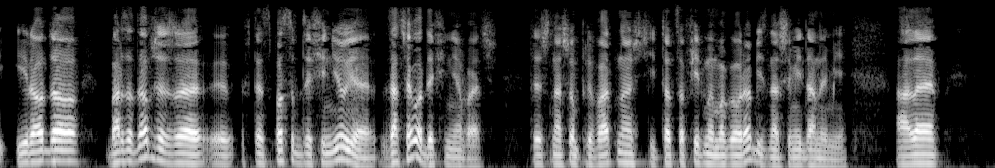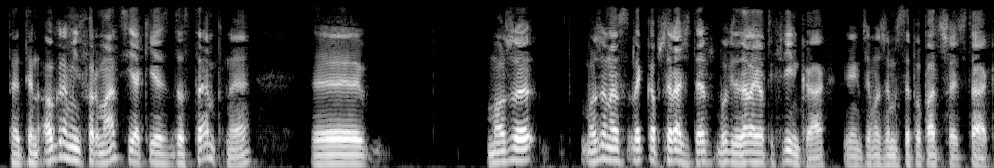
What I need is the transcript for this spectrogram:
i, i, RODO bardzo dobrze, że y, w ten sposób definiuje, zaczęło definiować też naszą prywatność i to, co firmy mogą robić z naszymi danymi. Ale ten, ten ogrom informacji, jaki jest dostępny, y, może, może nas lekko przerazić. Też mówię dalej o tych linkach, gdzie możemy sobie popatrzeć, tak,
